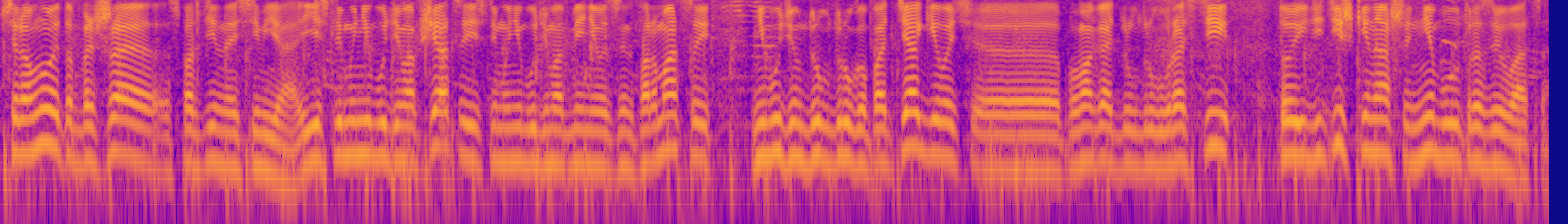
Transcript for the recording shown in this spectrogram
Все равно это большая спортивная семья. И если мы не будем общаться, если мы не будем обмениваться информацией, не будем друг друга подтягивать, э, помогать друг другу расти, то и детишки наши не будут развиваться.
